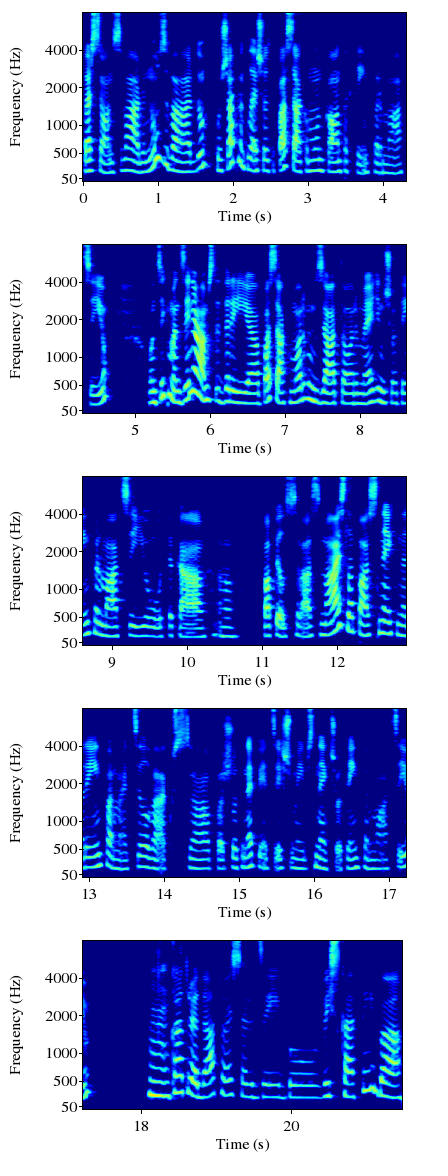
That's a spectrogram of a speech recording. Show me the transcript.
personas vārdu un uzvārdu, kurš apmeklē šo pasākumu un kontaktinformāciju. Un cik man zināms, tad arī pasākuma organizatori mēģina šo informāciju kā, papildus savā mājaslapā sniegt un arī informēt cilvēkus par šo nepieciešamību sniegt šo informāciju. Mm, ir datu aizsardzību, viss kārtībā?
